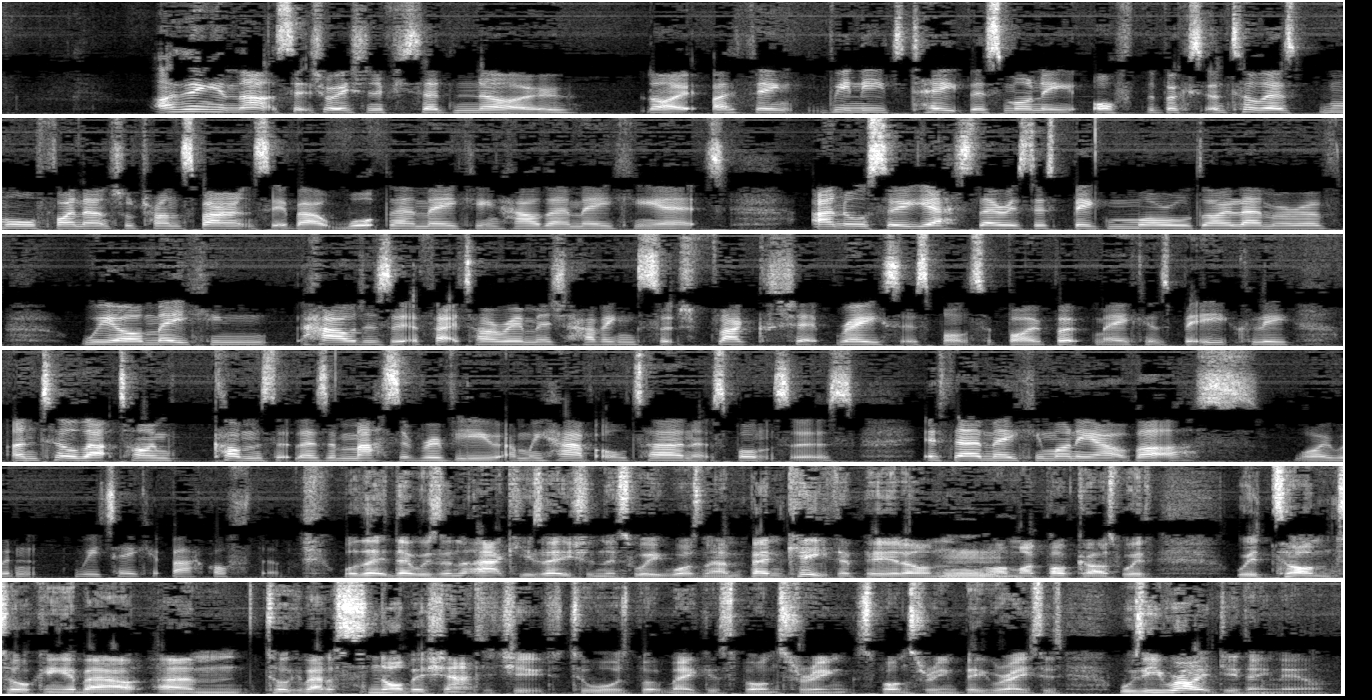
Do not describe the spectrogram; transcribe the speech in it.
I think in that situation, if you said no, like I think we need to take this money off the books until there's more financial transparency about what they're making, how they're making it, and also yes, there is this big moral dilemma of we are making how does it affect our image having such flagship races sponsored by bookmakers but equally until that time comes that there's a massive review and we have alternate sponsors if they're making money out of us why wouldn't we take it back off them Well, there, there was an accusation this week, wasn't there? And Ben Keith appeared on, on my podcast with, with Tom talking about um, talking about a snobbish attitude towards bookmakers sponsoring sponsoring big races. Was he right? Do you think, Neil?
